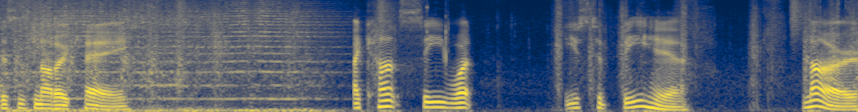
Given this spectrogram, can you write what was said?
This is not okay. I can't see what used to be here. No.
